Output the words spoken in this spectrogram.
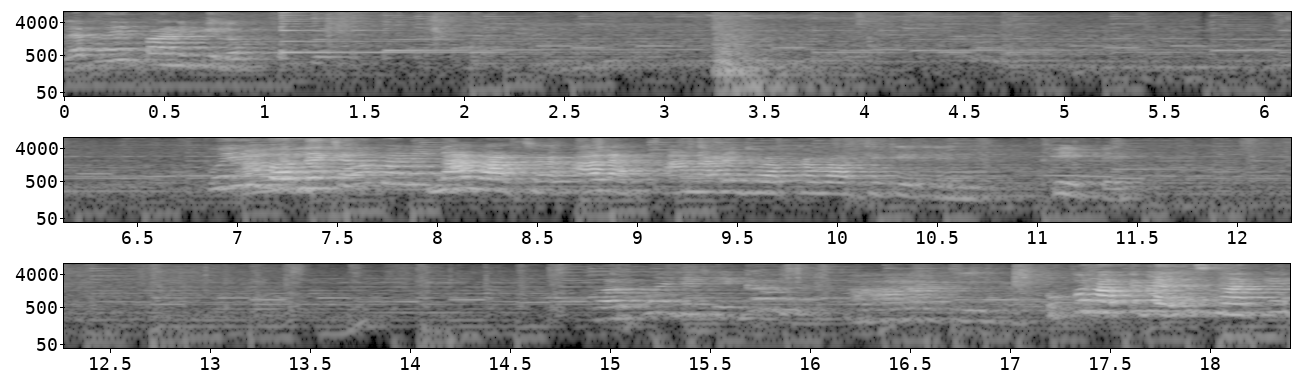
ਲੈ ਭੂਆ ਪਾਣੀ ਪੀ ਲਓ ਪਾਣੀ। ਨਾ ਆ ਲੈ ਆ ਨਾਲੇ ਕੇ ਲੈਣੀ ਠੀਕ ਹੈ। ਜੀ ਠੀਕ ਆ ਹਾਂ ਠੀਕ ਹੈ। ਉੱਪਰ ਆ ਕੇ ਬਹਿ ਜਾ ਸਮਾਰ ਕੇ।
